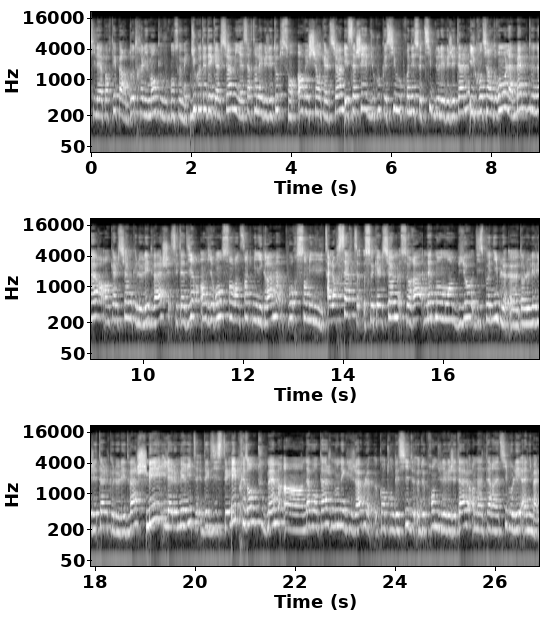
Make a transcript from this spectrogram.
s'il est apporté par d'autres aliments que vous consommez. Du côté des calciums, il y a certains laits végétaux qui sont enrichis en calcium et sachez du coup que si vous prenez ce type de lait végétal, ils contiendront la même teneur en calcium que le lait de vache, c'est-à-dire environ 125 mg pour 100 ml. Alors certes, ce calcium sera nettement moins bio disponible euh, dans le lait végétal que le lait de vache, mais il a le mérite d'exister et présente tout de même un avantage non négligeable quand on décide de prendre du lait végétal en alternative au lait animal.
